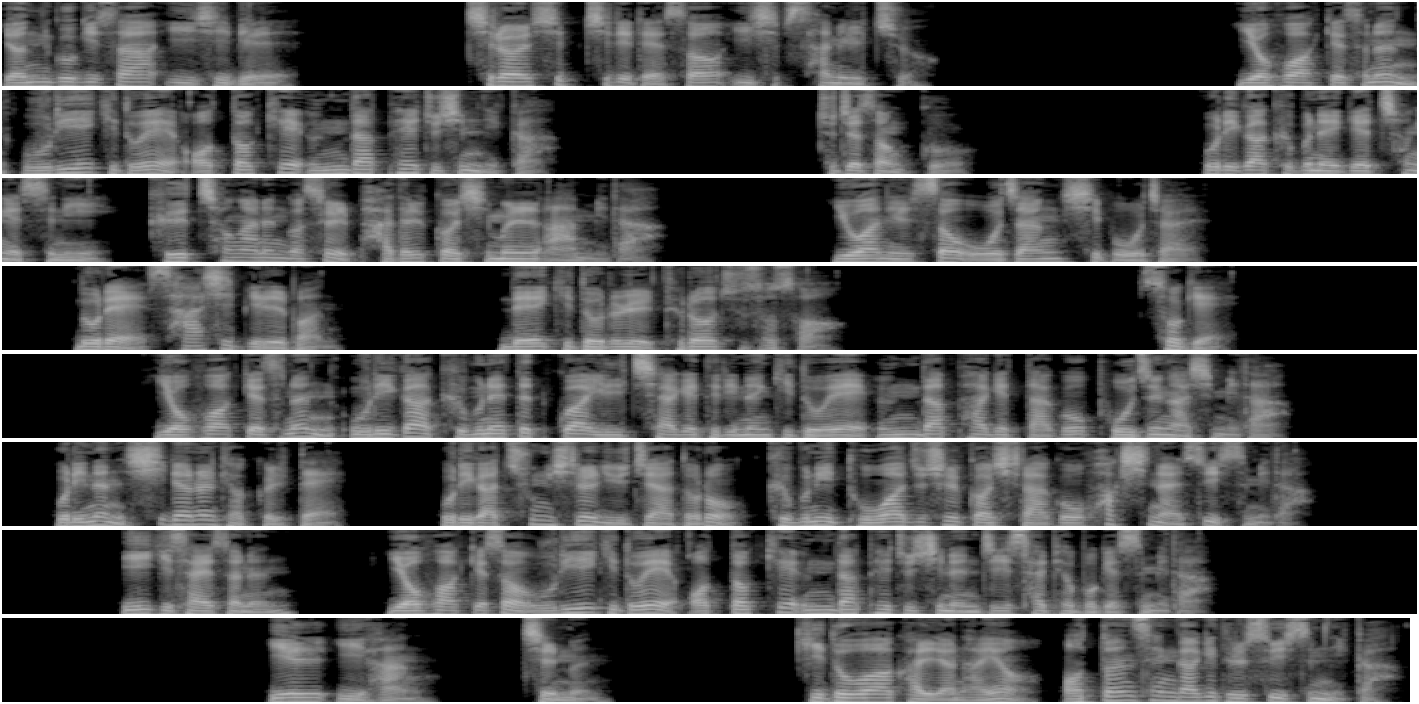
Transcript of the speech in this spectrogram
연구기사 20일 7월 17일에서 23일 주. 여호와께서는 우리의 기도에 어떻게 응답해 주십니까? 주제성구. 우리가 그분에게 청했으니 그 청하는 것을 받을 것임을 압니다. 요한일서 5장 15절. 노래 41번. 내 기도를 들어주소서. 소개 여호와께서는 우리가 그분의 뜻과 일치하게 드리는 기도에 응답하겠다고 보증하십니다. 우리는 시련을 겪을 때 우리가 충실을 유지하도록 그분이 도와주실 것이라고 확신할 수 있습니다. 이 기사에서는 여호와께서 우리의 기도에 어떻게 응답해 주시는지 살펴보겠습니다. 1. 2항 질문 기도와 관련하여 어떤 생각이 들 수 있습니까?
